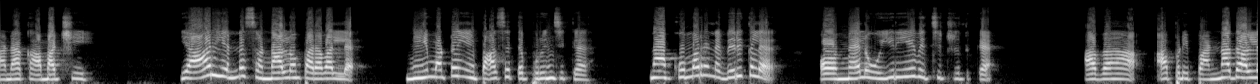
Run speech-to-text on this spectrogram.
ஆனா காமாட்சி யார் என்ன சொன்னாலும் பரவாயில்ல. நீ மட்டும் என் பாசத்தை புரிஞ்சுக்க. நான் குமரனை வெறுக்கல. அவன் மேல உயிரையே வச்சிட்டு இருக்கேன் அவ அப்படி பண்ணாதால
